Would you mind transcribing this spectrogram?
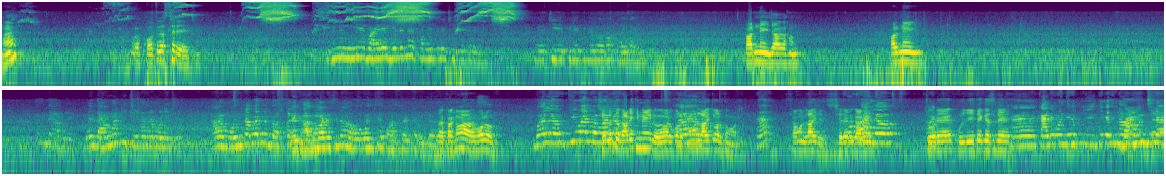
হ্যাঁ? ও কত আসছে রে? নিয়ে বাইরে গেলে না সবাই তোকে ছেড়ে দেবে। চিড়ে ফিরে দিলে বাবা ভয় লাগে। আর নেই যাও এখন। আর নেই। কাকিমা বলো। বলে কি বলব ছেলে তো গাড়ি কিনে এলো আর বলো হ্যাঁ। কেমন লাগছে বল তোমার? হ্যাঁ? কেমন লাগছে? ছেলের গাড়ি। চড়ে পুজো দিতে গেছলে? হ্যাঁ কালী মন্দিরে পুজো দিতে গেছিলাম বন্ধুরা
